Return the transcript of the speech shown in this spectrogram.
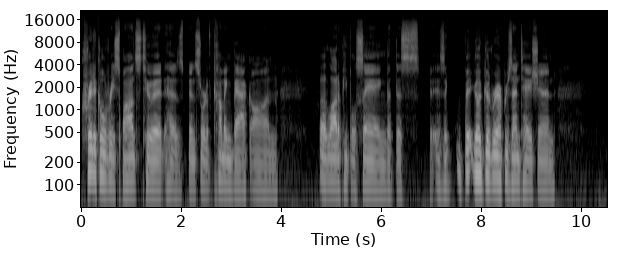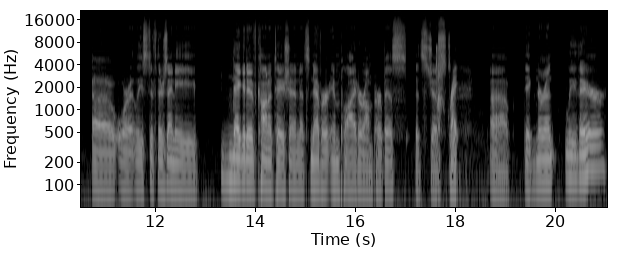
critical response to it has been sort of coming back on a lot of people saying that this is a, big, a good representation, uh, or at least if there's any negative connotation, it's never implied or on purpose. It's just Right. uh, ignorantly there.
